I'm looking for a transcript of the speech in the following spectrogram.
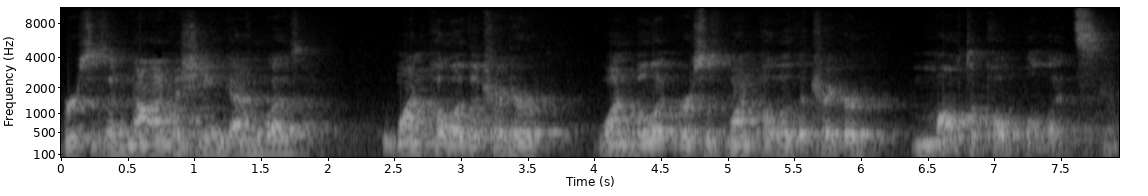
versus a non-machine gun was one pull of the trigger, one bullet versus one pull of the trigger, multiple bullets, yep.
